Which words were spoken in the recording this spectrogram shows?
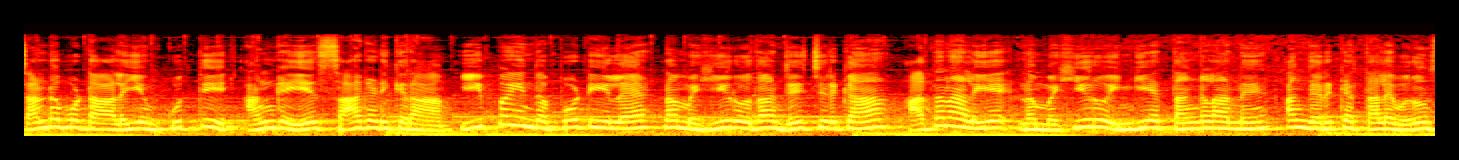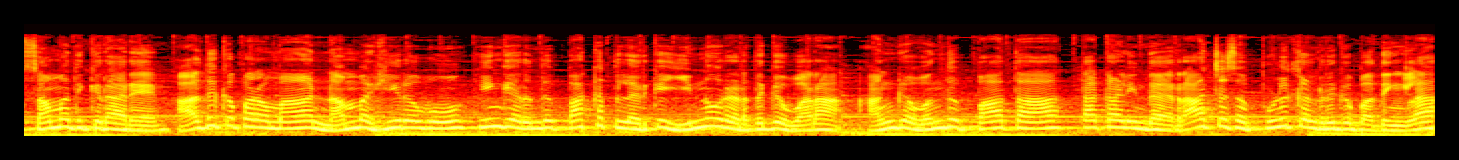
சண்டை போட்ட ஆளையும் குத்தி அங்கேயே சாகடிக்கிறான். இப்ப இந்த போட்டியில நம்ம ஹீரோ தான் ஜெயிச்சிருக்கான். அதனாலேயே நம்ம ஹீரோ இங்கேயே தங்கலான்னு அங்க இருக்க தலைவரும் சம்மதிக்கிறாரு. அதுக்கப்புறமா நம்ம ஹீரோவும் இங்க இருந்து பக்கத்துல இருக்க இன்னொரு இடத்துக்கு வரான். அங்க வந்து பார்த்தா தக்காளி இந்த ராட்சச புழுக்கள் இருக்கு பாத்தீங்களா?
